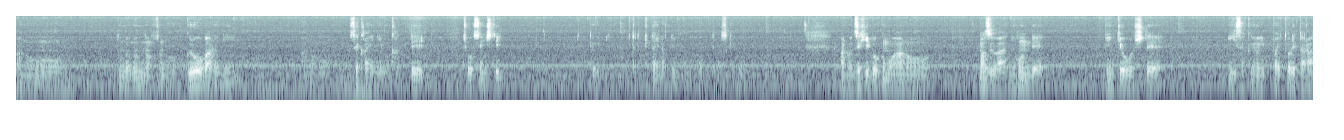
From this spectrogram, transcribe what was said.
あのどんどんどんどんそのグローバルにあの世界に向かって挑戦していっていただきたいなというふうに思ってますけど。あのぜひ僕もあのまずは日本で勉強をしていい作品をいっぱい撮れたら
